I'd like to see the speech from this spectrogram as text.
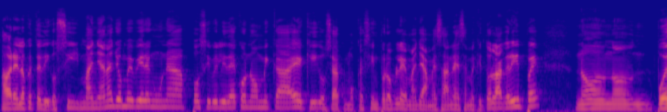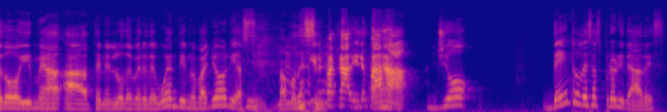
Ahora es lo que te digo, si mañana yo me viera en una posibilidad económica X, o sea, como que sin problema, ya me sané, se me quitó la gripe, no, no puedo irme a, a tener los deberes de Wendy en Nueva York y así, vamos a decir. Viene para acá, viene para acá. Ajá, yo dentro de esas prioridades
